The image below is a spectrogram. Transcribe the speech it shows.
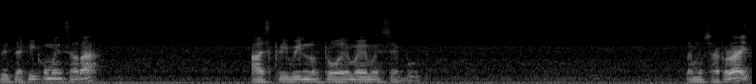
desde aquí comenzará a escribir nuestro mmc boot. Damos a write.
